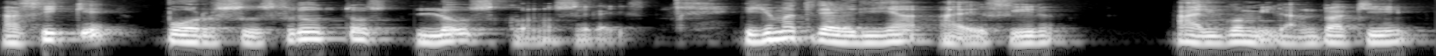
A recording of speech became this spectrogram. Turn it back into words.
Así que por sus frutos los conoceréis. Y yo me atrevería a decir algo mirando aquí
